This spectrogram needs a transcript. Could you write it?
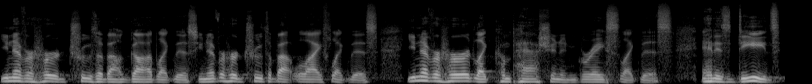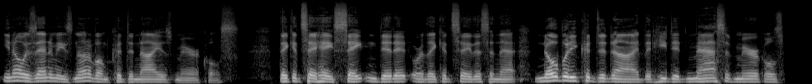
you never heard truth about God like this. You never heard truth about life like this. You never heard like compassion and grace like this. And his deeds, you know, his enemies, none of them could deny his miracles. They could say, hey, Satan did it, or they could say this and that. Nobody could deny that he did massive miracles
